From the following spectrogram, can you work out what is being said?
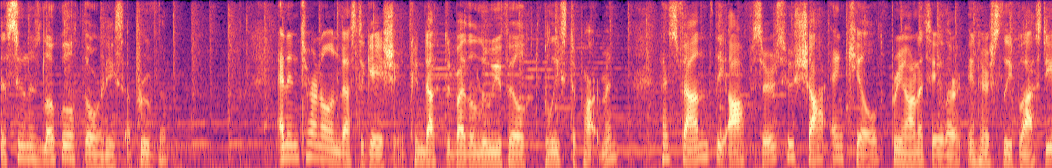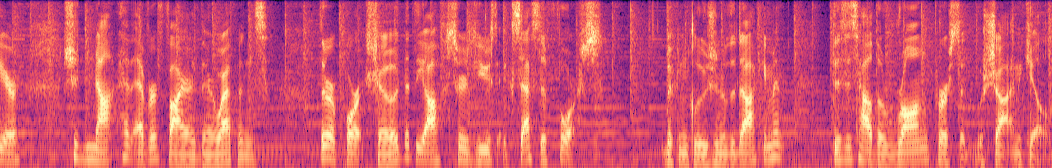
as soon as local authorities approve them. An internal investigation conducted by the Louisville Police Department has found that the officers who shot and killed Breonna Taylor in her sleep last year should not have ever fired their weapons. The report showed that the officers used excessive force. The conclusion of the document this is how the wrong person was shot and killed.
